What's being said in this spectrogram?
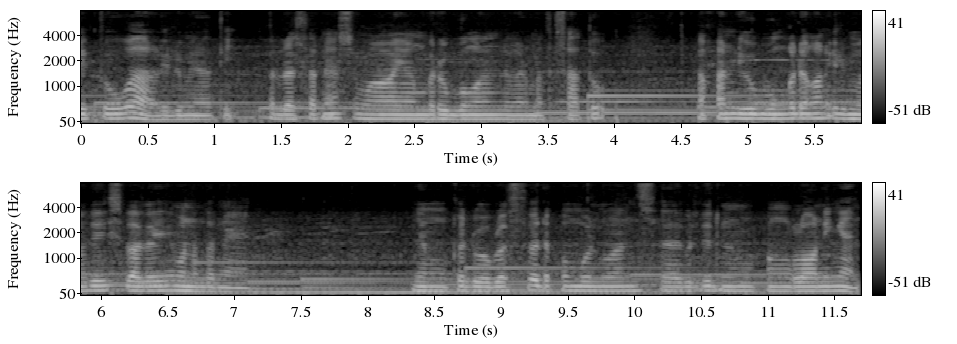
ritual Illuminati. Pada dasarnya semua yang berhubungan dengan mata satu akan dihubungkan dengan Illuminati sebagai menontonnya. Yang ke-12 itu ada pembunuhan selebriti dan pengkloningan.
